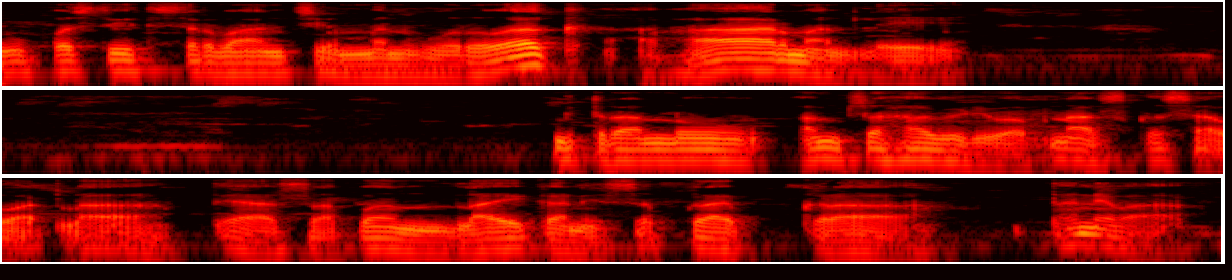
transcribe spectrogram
उपस्थित सर्वांचे मनपूर्वक आभार मानले. मित्रांनो आमचा हा व्हिडिओ आपणास कसा वाटला त्यास आपण लाईक आणि सबस्क्राईब करा. धन्यवाद.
